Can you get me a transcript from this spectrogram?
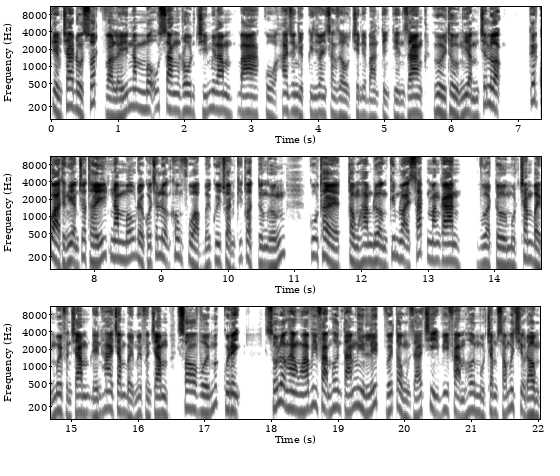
kiểm tra đột xuất và lấy 5 mẫu xăng RON 95 3 của hai doanh nghiệp kinh doanh xăng dầu trên địa bàn tỉnh Tiền Giang gửi thử nghiệm chất lượng. Kết quả thử nghiệm cho thấy 5 mẫu đều có chất lượng không phù hợp với quy chuẩn kỹ thuật tương ứng. Cụ thể, tổng hàm lượng kim loại sắt mangan vượt từ 170% đến 270% so với mức quy định. Số lượng hàng hóa vi phạm hơn 8.000 lít với tổng giá trị vi phạm hơn 160 triệu đồng.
